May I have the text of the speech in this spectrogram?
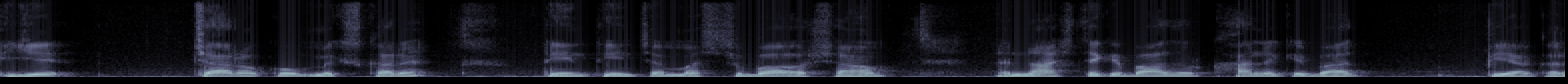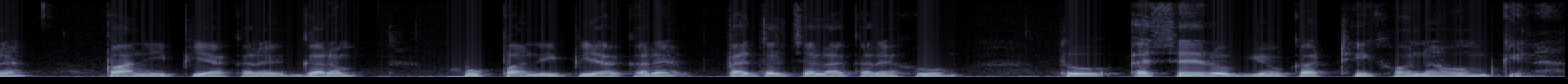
ये चारों को मिक्स करें। तीन तीन चम्मच सुबह और शाम। नाश्ते के बाद और खाने के बाद पिया करें। पानी पिया करें गर्म। खूब पानी पिया करें पैदल चला करें खूब तो ऐसे रोगियों का ठीक होना मुमकिन है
